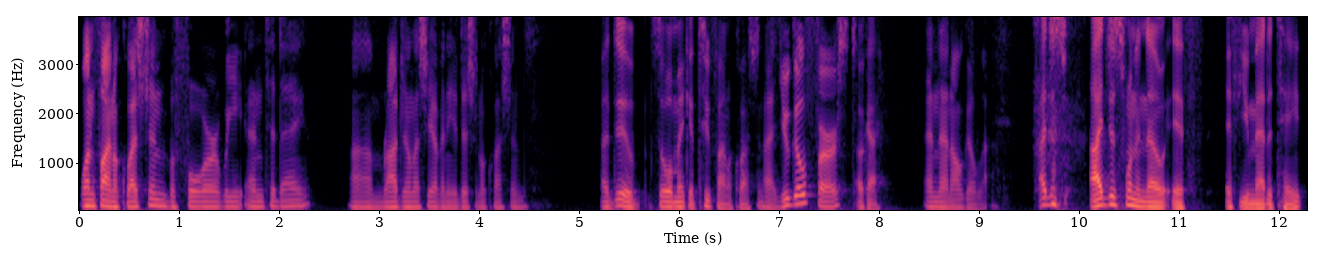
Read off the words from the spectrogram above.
One final question before we end today. Um, Roger, unless you have any additional questions. I do. So we'll make it two final questions. you go first. Okay. And then I'll go last. I just I just want to know if if you meditate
